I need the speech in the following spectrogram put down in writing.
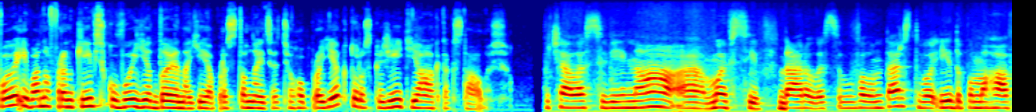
В Івано-Франківську ви єдина є представниця цього проєкту. Розкажіть, як так сталося? Почалася війна, е, ми всі вдарилися в волонтерство і допомагав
